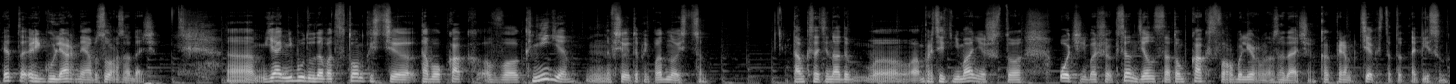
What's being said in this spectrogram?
это регулярный обзор задач. Э, я не буду вдаваться в тонкости того, как в книге все это преподносится, Там, кстати, надо э, обратить внимание, что очень большой акцент делается на том, как сформулирована задача, как прям текст этот написан,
